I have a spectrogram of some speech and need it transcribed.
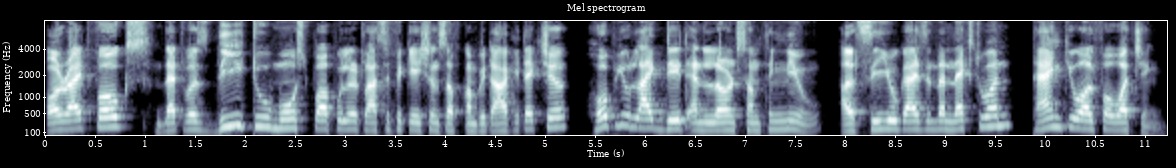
Alright folks, that was the two most popular classifications of computer architecture. Hope you liked it and learned something new. I'll see you guys in the next one. Thank you all for watching.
